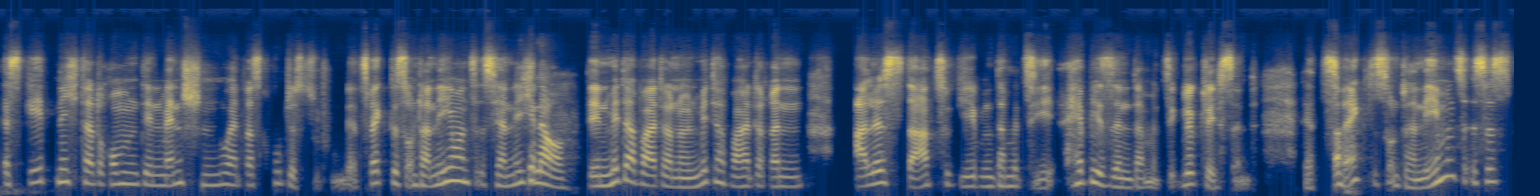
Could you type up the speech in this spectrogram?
es geht nicht darum, den Menschen nur etwas Gutes zu tun. Der Zweck des Unternehmens ist ja nicht, genau. den Mitarbeitern und Mitarbeiterinnen alles darzugeben, damit sie happy sind, damit sie glücklich sind. Der Zweck Ach. des Unternehmens ist es,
